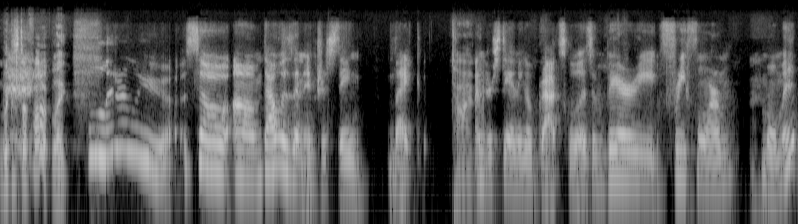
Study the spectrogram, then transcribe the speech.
looking stuff up. Like literally. So um that was an interesting like time. understanding of grad school. It's a very free form Mhm. moment.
